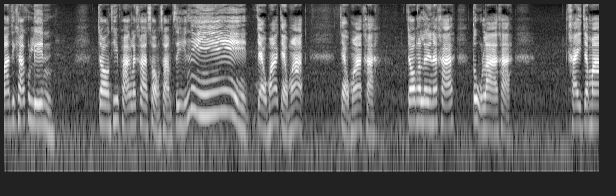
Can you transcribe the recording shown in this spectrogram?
มาสิคะคุณลิน จองที่พักแล้วค่ะสองสามสี่นี่ แจ๋วมากแจ๋วมาก แจ๋วมากค่ะ จองกันเลยนะคะ ตุลาค่ะ ใครจะมา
